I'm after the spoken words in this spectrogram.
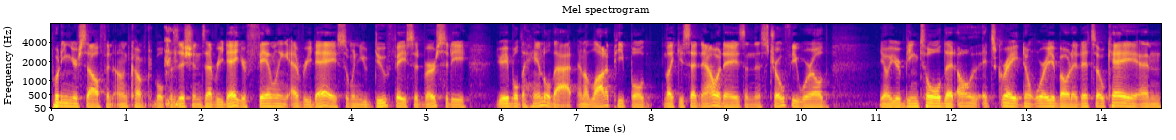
putting yourself in uncomfortable positions every day. You're failing every day. So when you do face adversity, you're able to handle that. And a lot of people, like you said, nowadays in this trophy world, you know, you're being told that, oh, it's great, don't worry about it, it's okay. And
